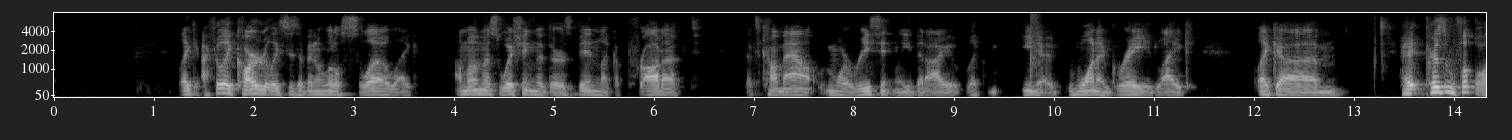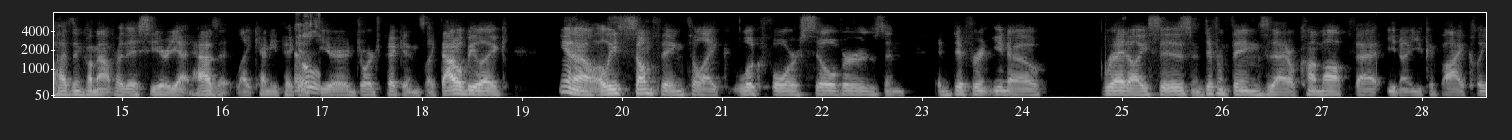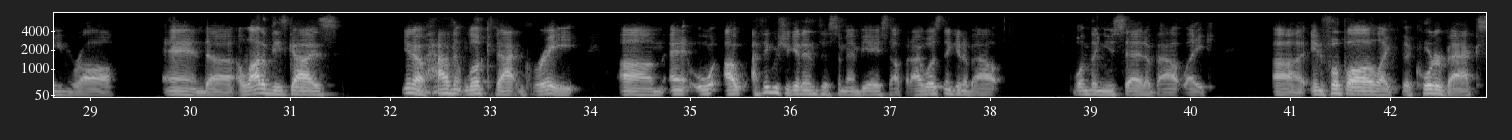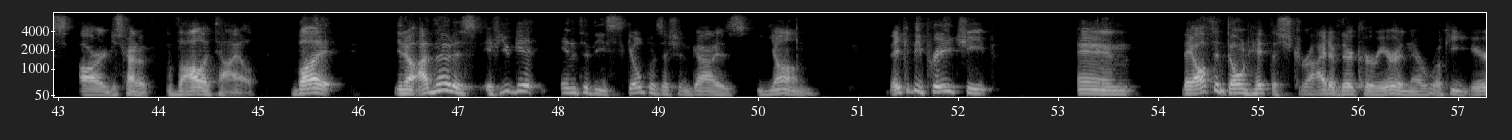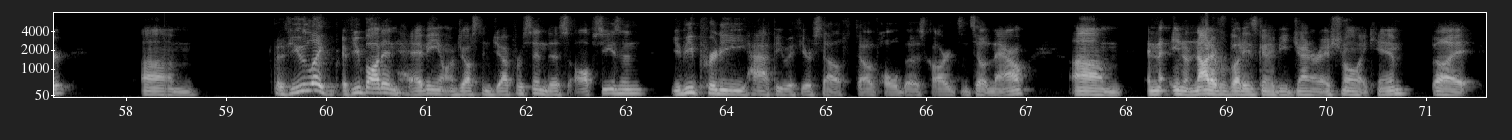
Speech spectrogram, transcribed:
like I feel like card releases have been a little slow. Like I'm almost wishing that there's been like a product that's come out more recently that I like you know want a grade like like um Prizm football hasn't come out for this year yet, has it? Like Kenny Pickett's no. year, George Pickens. Like that'll be like, you know, at least something to like look for silvers and and different, you know, red ices and different things that'll come up that you know you could buy clean raw and uh, a lot of these guys you know haven't looked that great um, and I, I think we should get into some nba stuff but i was thinking about one thing you said about like uh, in football like the quarterbacks are just kind of volatile but you know i've noticed if you get into these skill position guys young they could be pretty cheap and they often don't hit the stride of their career in their rookie year. Um, but if you like, if you bought in heavy on Justin Jefferson this offseason, you'd be pretty happy with yourself to hold those cards until now. Um, and you know, not everybody's going to be generational like him, but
